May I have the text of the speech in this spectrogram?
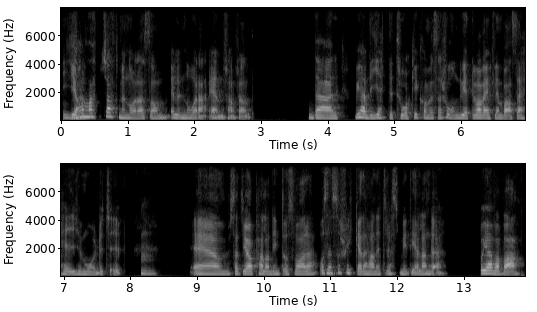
jag har matchat med några som, eller några, en framförallt. Där vi hade jättetråkig konversation. Du vet, det var verkligen bara så här, hej hur mår du typ. Mm. Ehm, så att jag pallade inte att svara. Och sen så skickade han ett röstmeddelande. Och jag var bara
